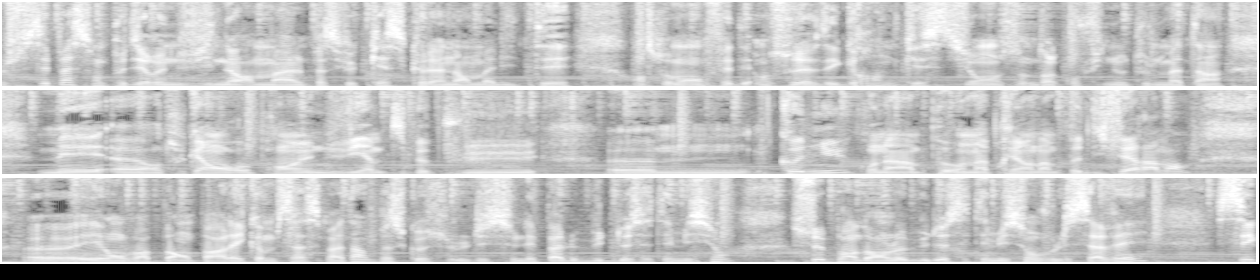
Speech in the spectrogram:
je sais pas si on peut dire une vie normale, parce que qu'est-ce que la normalité? En ce moment, on fait, des- on soulève des grandes questions dans le confinement tout le matin, mais en tout cas, on reprend une vie un petit peu plus connue, qu'on a on appréhende un peu différemment, et on va pas en parler comme ça ce matin, parce que ce ce n'est pas le but de cette émission. Cependant, le but de cette émission, vous le savez, c'est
